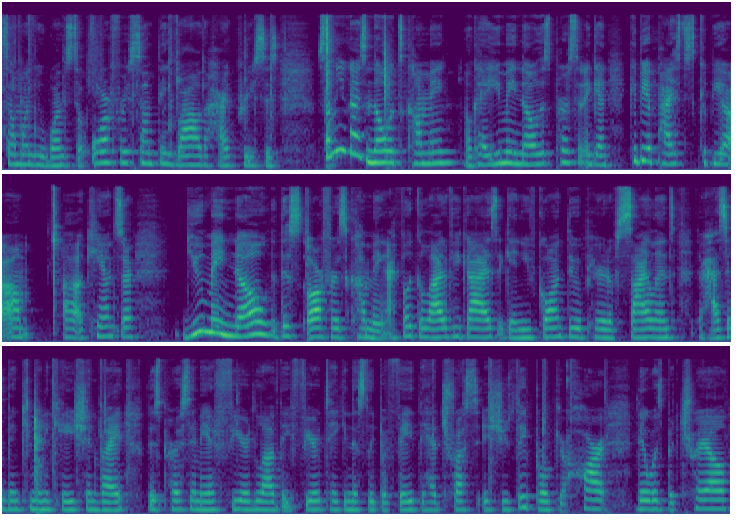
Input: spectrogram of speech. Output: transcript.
someone who wants to offer something. Wow, the high priestess. Some of you guys know what's coming. Okay, you may know this person again. Could be a Pisces, could be a um a Cancer you may know that this offer is coming. I feel like a lot of you guys, again, you've gone through a period of silence. There hasn't been communication, right? This person may have feared love. They feared taking this leap of faith. They had trust issues. They broke your heart. There was betrayal.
